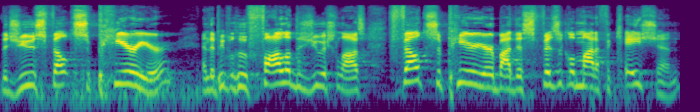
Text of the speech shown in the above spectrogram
The Jews felt superior and the people who followed the Jewish laws felt superior by this physical modification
